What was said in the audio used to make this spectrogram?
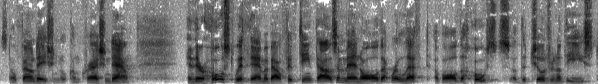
It's no foundation. It'll come crashing down. And their host with them, about 15,000 men, all that were left of all the hosts of the children of the east,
